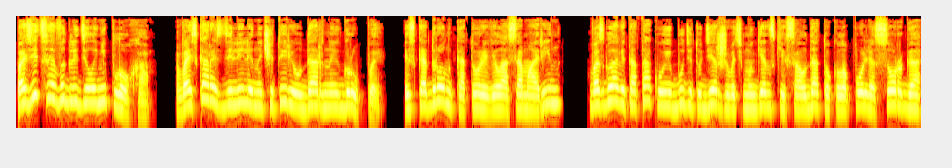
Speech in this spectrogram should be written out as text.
Позиция выглядела неплохо. Войска разделили на четыре ударные группы. Эскадрон, который вела сама Рин, возглавит атаку и будет удерживать мугенских солдат около поля Сорга,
